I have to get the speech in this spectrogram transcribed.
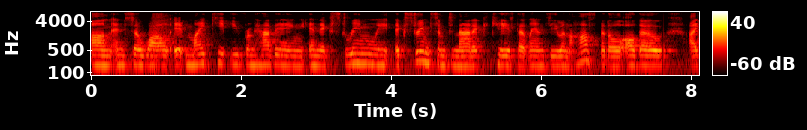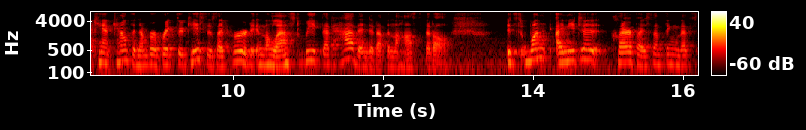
Um, and so while it might keep you from having an extremely extreme symptomatic case that lands you in the hospital, although I can't count the number of breakthrough cases I've heard in the last week that have ended up in the hospital it's one i need to clarify something that's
